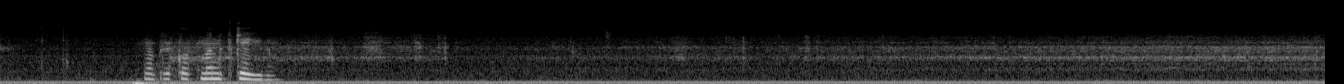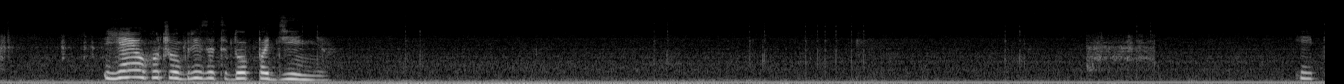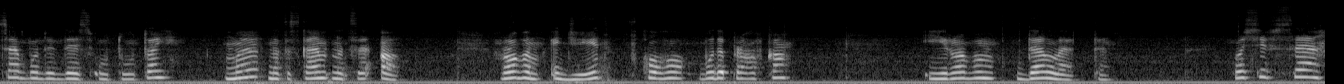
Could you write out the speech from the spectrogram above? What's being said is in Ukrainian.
наприклад, в мене таке відео. І я його хочу обрізати до падіння. І це буде десь отутай. Ми натискаємо на це А. Робимо Edit, в кого буде правка. І робимо Delete. Ось і все.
